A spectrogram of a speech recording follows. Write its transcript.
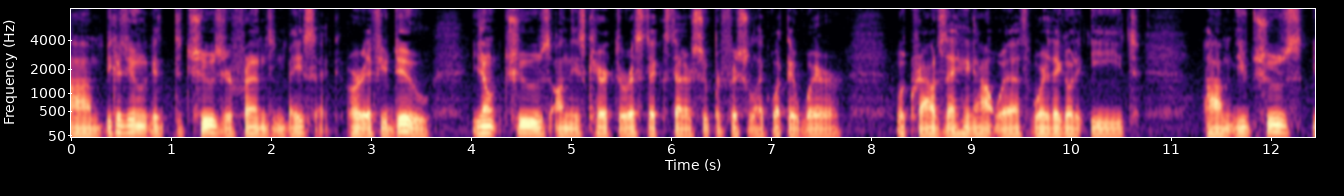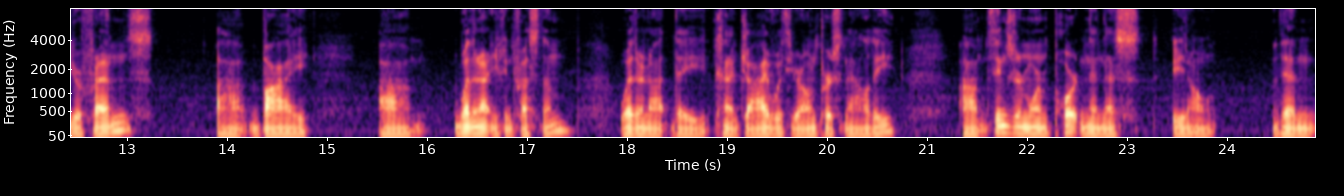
Um, because you don't get to choose your friends in basic. Or if you do you don't choose on these characteristics that are superficial like what they wear what crowds they hang out with where they go to eat. Um, you choose your friends uh, by um, whether or not you can trust them whether or not they kind of jive with your own personality. Um, things are more important than this you know than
